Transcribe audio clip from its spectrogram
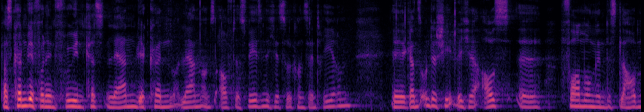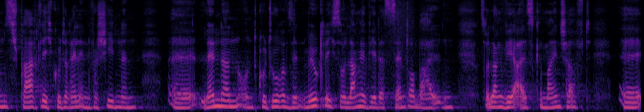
Was können wir von den frühen Christen lernen? Wir können lernen, uns auf das Wesentliche zu konzentrieren. Äh, ganz unterschiedliche Ausformungen des Glaubens, sprachlich, kulturell in verschiedenen äh, Ländern und Kulturen sind möglich, solange wir das Zentrum behalten, solange wir als Gemeinschaft äh,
